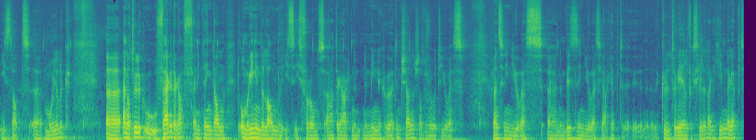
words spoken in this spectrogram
is dat uh, moeilijk. Uh, en natuurlijk, hoe, hoe, verder af, en ik denk dan de omringende landen, is, is voor ons uiteraard een, een minder grote challenge dan bijvoorbeeld de US mensen in de US, uh, een business in de US, ja, je hebt uh, culturele verschillen dat je ginder hebt,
